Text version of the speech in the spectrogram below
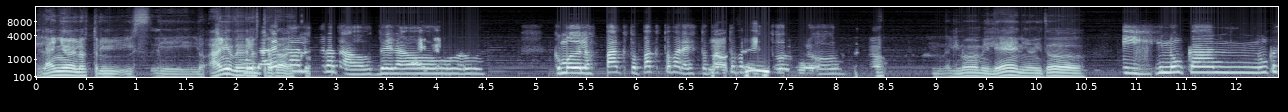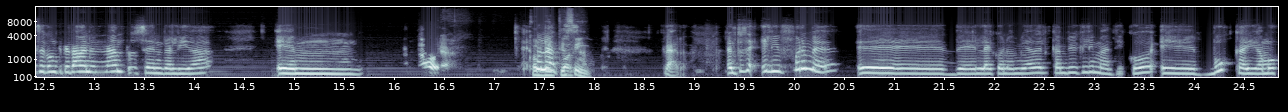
El año de los, el- los años de los tratados. de los tratados, de como de los pactos, pacto para esto, No, pacto para esto, pero- El nuevo milenio y todo. y, y nunca, nunca se concretaban en nada, entonces en realidad em, Ahora, con una 25. cosa, claro. Entonces el informe eh, de la economía del cambio climático eh, busca, digamos,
